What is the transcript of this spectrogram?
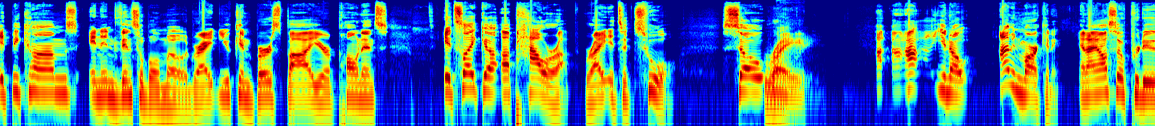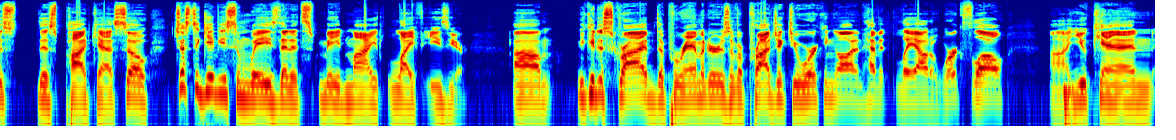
it becomes an invincible mode, right? You can burst by your opponents. It's like a, a power up, right? It's a tool. So, right. I, I, you know, I'm in marketing and I also produce this podcast. So, just to give you some ways that it's made my life easier, um, you can describe the parameters of a project you're working on and have it lay out a workflow. Uh, you can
